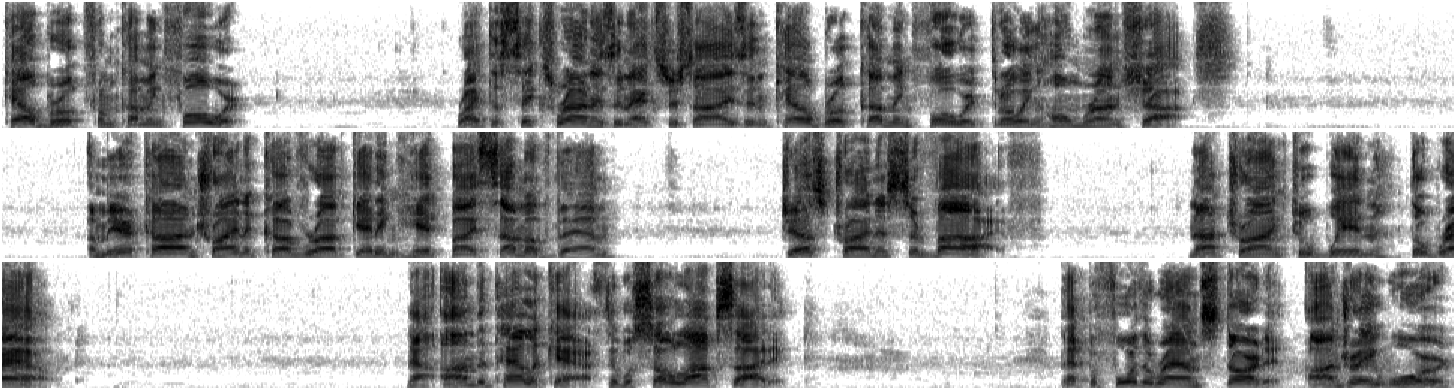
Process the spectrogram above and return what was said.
Kell Brook from coming forward. Right? The sixth round is an exercise in Kell Brook coming forward, throwing home run shots. Amir Khan trying to cover up, getting hit by some of them just trying to survive, not trying to win the round. Now, on the telecast, it was so lopsided that before the round started, Andre Ward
